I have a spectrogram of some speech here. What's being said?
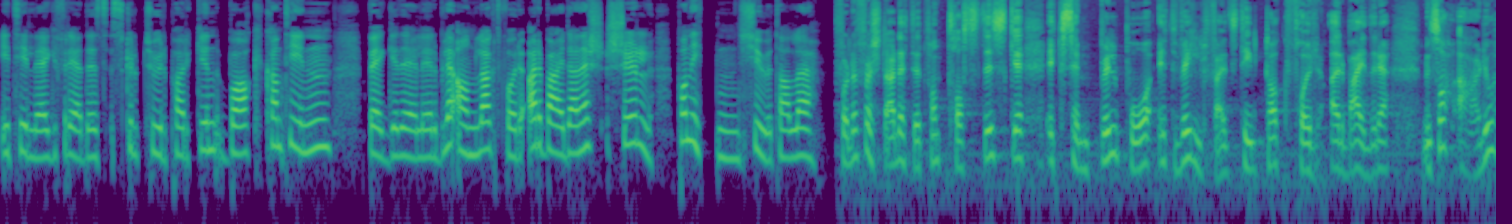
I tillegg fredes skulpturparken bak kantinen. Begge deler ble anlagt for arbeidernes skyld på 1920-tallet. For det første er dette et fantastisk eksempel på et velferdstiltak for arbeidere. Men så er det jo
